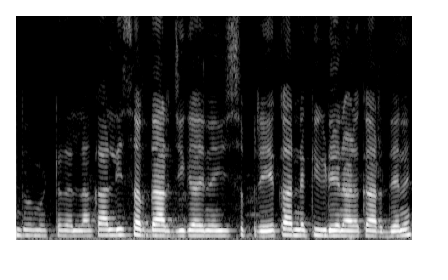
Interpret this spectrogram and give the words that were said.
2 ਮਿੰਟ ਗੱਲਾਂ ਕਰ ਲਈ। ਸਰਦਾਰ ਜੀ ਗਏ ਨੇ ਜੀ ਸਪਰੇਅ ਕਰਨ, ਕੀੜੇ ਨਾਲ ਕਰਦੇ ਨੇ।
